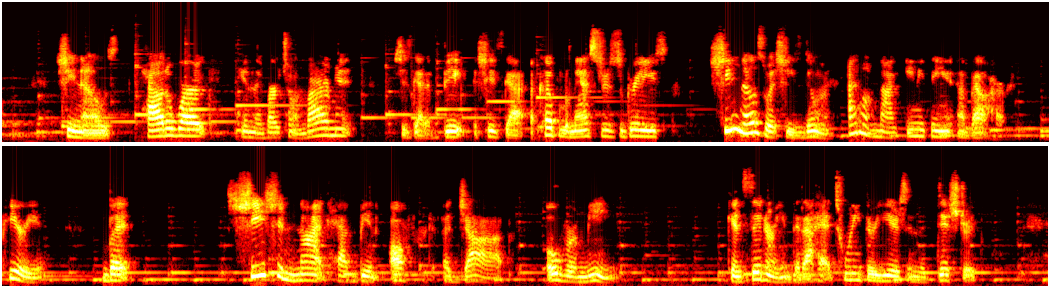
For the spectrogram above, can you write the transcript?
She knows how to work in the virtual environment. She's got a big, she's got a couple of master's degrees. She knows what she's doing. I don't knock anything about her, period. But she should not have been offered a job over me, considering that I had 23 years in the district.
